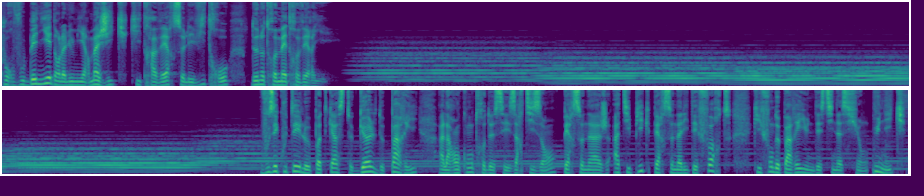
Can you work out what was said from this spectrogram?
pour vous baigner dans la lumière magique qui traverse les vitraux de notre maître verrier. Vous écoutez le podcast Gueule de Paris à la rencontre de ces artisans, personnages atypiques, personnalités fortes qui font de Paris une destination unique.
